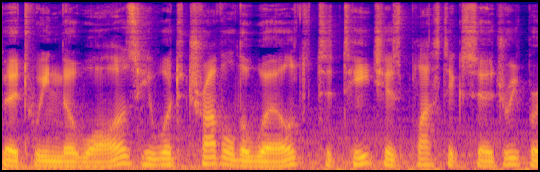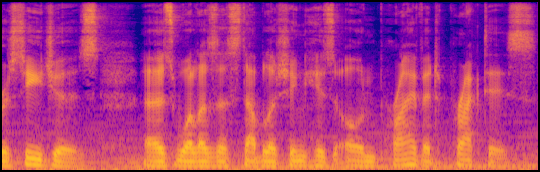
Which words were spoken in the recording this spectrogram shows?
Between the wars, he would travel the world to teach his plastic surgery procedures, as well as establishing his own private practice.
